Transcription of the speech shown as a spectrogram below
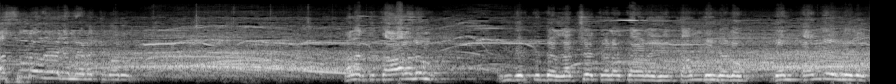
அசுர வேகம் எனக்கு வரும். அதற்கு காரணம் இங்கிருக்கின்ற லட்சக்கணக்கான என் தம்பிகளும் என் தங்கைகளும்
